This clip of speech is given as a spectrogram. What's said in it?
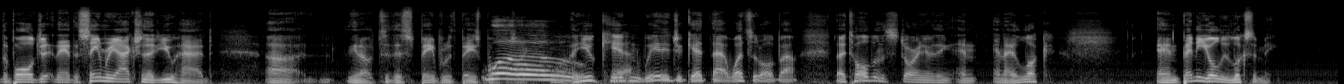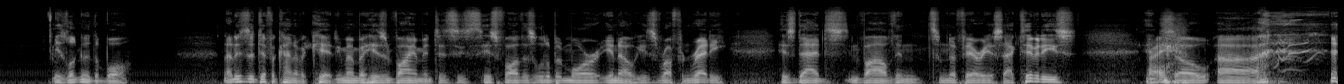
the ball. They had the same reaction that you had. Uh, you know, to this Babe Ruth baseball. Whoa! Are you kidding? Yeah. Where did you get that? What's it all about? I told him the story and everything, and and I look, and Benny Yoli looks at me. He's looking at the ball. Now this is a different kind of a kid. You remember his environment is his, his father's a little bit more, you know, he's rough and ready. His dad's involved in some nefarious activities, and Right. so uh,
